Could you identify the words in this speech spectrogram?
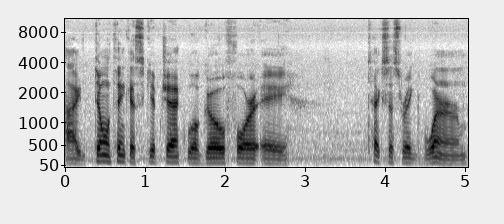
I don't think a skipjack will go for a Texas rigged worm.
